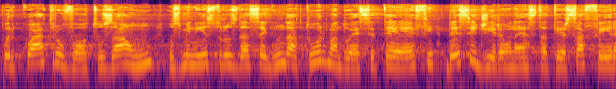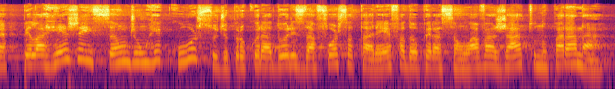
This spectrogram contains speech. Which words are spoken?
Por quatro votos a um, os ministros da segunda turma do STF decidiram nesta terça-feira pela rejeição de um recurso de procuradores da Força Tarefa da Operação Lava Jato no Paraná.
